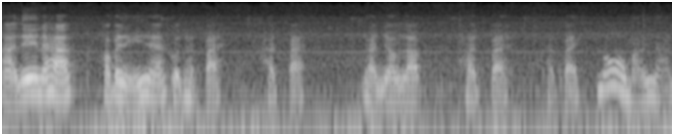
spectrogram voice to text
อ่านี่นะคะพอเป็นอย่างนี้ใช่ไหมกดถัดไปถัดไปอย่ายอมรับถัดไปถัดไปโง่หมาไม่นาน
